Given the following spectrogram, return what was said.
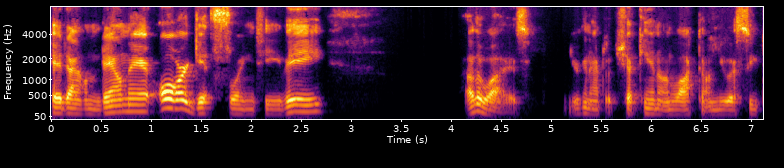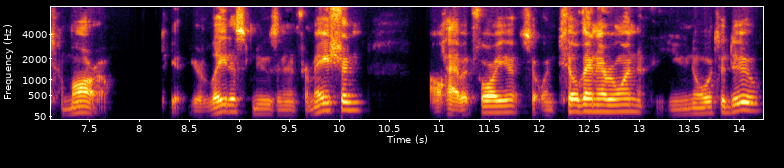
head down down there or get Sling TV. Otherwise, you're going to have to check in on Locked On USC tomorrow to get your latest news and information. I'll have it for you. So until then, everyone, you know what to do.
